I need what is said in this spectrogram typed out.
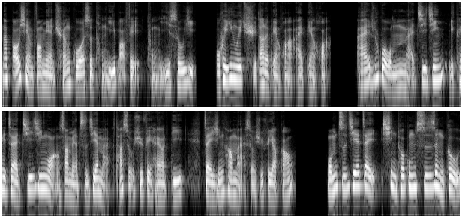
那保险方面，全国是统一保费、统一收益，不会因为渠道的变化而变化。而如果我们买基金，你可以在基金网上面直接买，它手续费还要低；在银行买手续费要高。我们直接在信托公司认购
